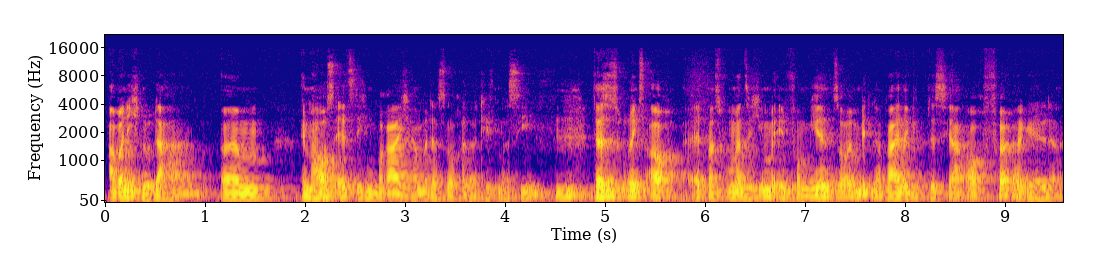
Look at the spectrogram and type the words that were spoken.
aber nicht nur da. Ähm, im hausärztlichen Bereich haben wir das noch relativ massiv. Mhm. Das ist übrigens auch etwas, wo man sich immer informieren soll. Mittlerweile gibt es ja auch Fördergelder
